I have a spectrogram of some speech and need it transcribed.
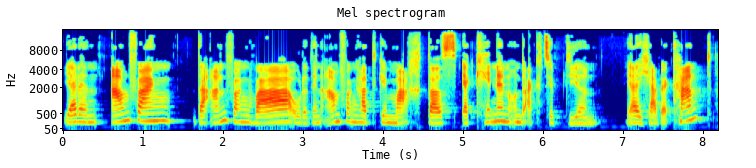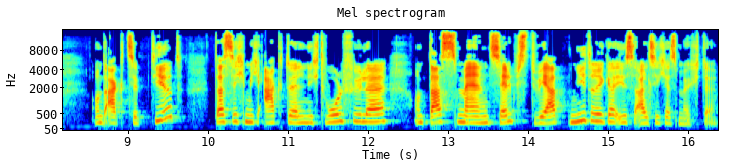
Ja, den Anfang, der Anfang war oder den Anfang hat gemacht das Erkennen und Akzeptieren. Ja, ich habe erkannt und akzeptiert, dass ich mich aktuell nicht wohlfühle und dass mein Selbstwert niedriger ist, als ich es möchte.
